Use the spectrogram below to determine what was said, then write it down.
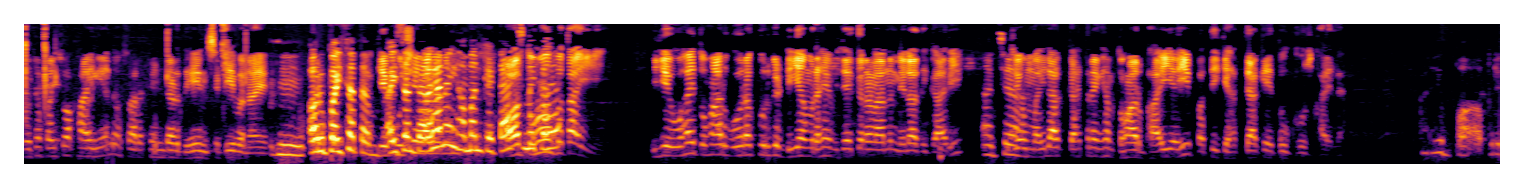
सोचा पैसा खाएँगे गए ना सारा टेंडर देन सिटी बनाए। हम्म और पैसा तब? ऐसा तरह नहीं। हमन के टैक्स में कहे बताइए ये वो है तुम्हारे गोरखपुर के डीएम रहे विजय करणानंद मेलाधिकारी। अच्छा। जो महिला कहते हैं कि हम तुम्हारे भाई यही पति की हत्या के तू घूस खाई ले। अरे बाप रे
